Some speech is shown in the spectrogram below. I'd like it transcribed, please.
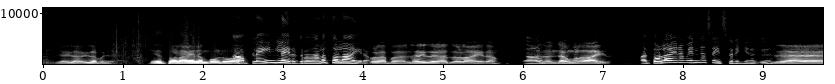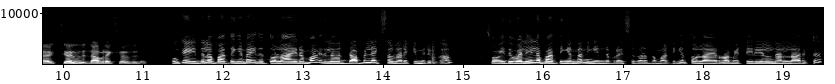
இது- இதை இதை பத்தி. இது தொள்ளாயிரம் போடுவோம். பிளைன்ல இருக்கிறதால தொள்ளாயிரம். இது தொள்ளாயிரம். அது வந்தா உங்களுக்கு ஆயிரம். தொள்ளாயிரம் என்ன சைஸ் வரைக்கும் இருக்கு? இதுல எக்ஸ்எல் டபுள் எக்ஸ்எல் இருக்கு. ஓகே இதுல பாத்தீங்கன்னா இது தொள்ளாயிரமா? இதுல டபுள் எக்ஸல் வரைக்கும் இருக்கா? ஸோ இது வெளியில பாத்தீங்கன்னா நீங்க இந்த பிரைஸுக்கு எடுக்க மாட்டீங்க. தொள்ளாயிரம் ரூபாய். மெட்டீரியல் நல்லா இருக்கு.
